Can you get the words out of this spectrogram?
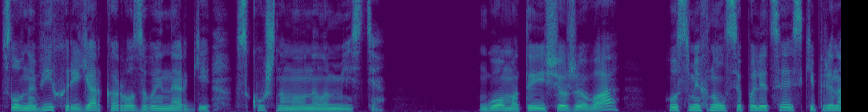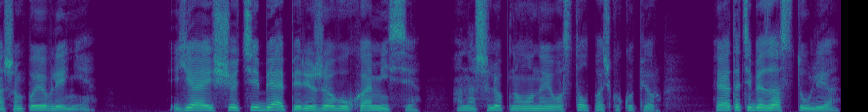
словно вихрь ярко-розовой энергии в скучном и унылом месте — «Гома, ты еще жива?» — усмехнулся полицейский при нашем появлении. «Я еще тебя переживу, Хамиси!» Она шлепнула на его стол пачку купюр. «Это тебе за стулья».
